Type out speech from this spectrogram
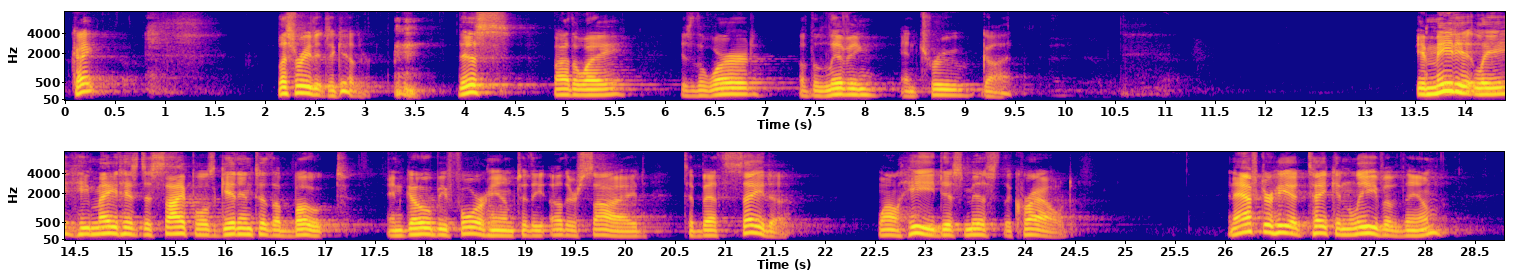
Okay. Let's read it together. this, by the way, is the word of the living and true God. Immediately, he made his disciples get into the boat and go before him to the other side to Bethsaida while he dismissed the crowd. And after he had taken leave of them,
